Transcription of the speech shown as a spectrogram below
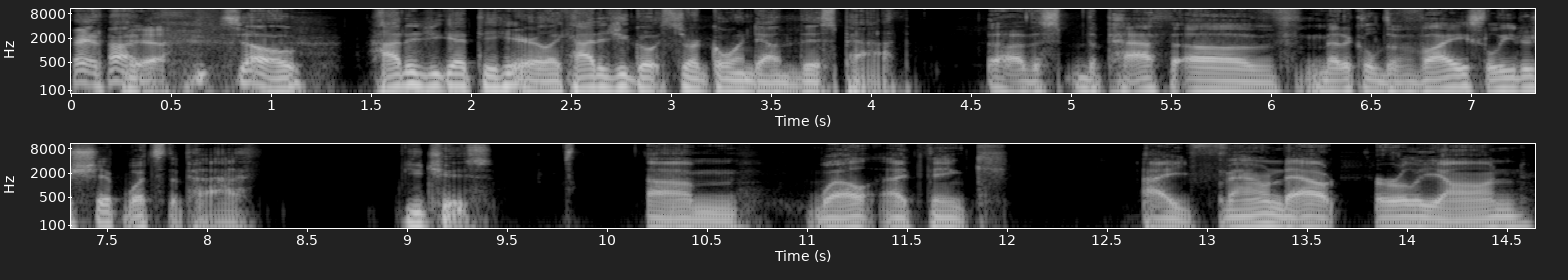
right on. Yeah. So, how did you get to here? Like, how did you go start going down this path? Uh, this, the path of medical device leadership. What's the path? You choose. Um, well, I think I found out early on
